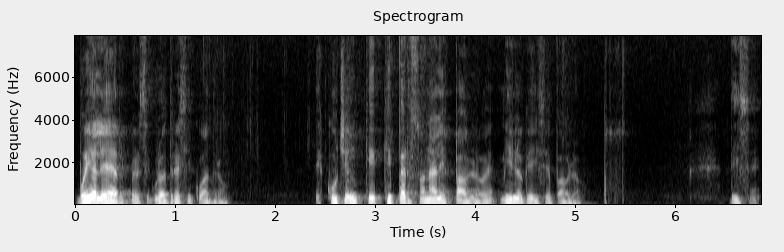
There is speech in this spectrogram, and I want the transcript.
voy a leer versículos 3 y 4. Escuchen qué, personal es Pablo. ¿eh? Miren lo que dice Pablo. Dice,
